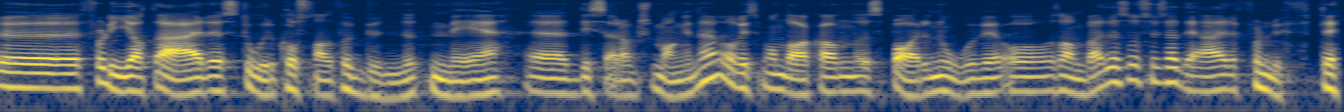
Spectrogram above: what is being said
eh, fordi at det er store kostnader forbundet med eh, disse arrangementene. Og hvis man da kan spare noe ved å samarbeide, så syns jeg det er er fornuftig.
